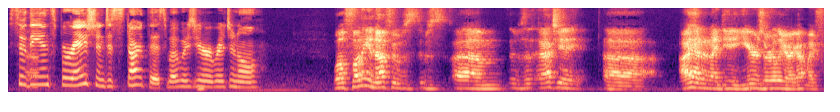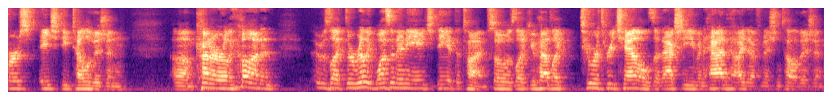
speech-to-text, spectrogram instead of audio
So the uh, inspiration to start this, what was your original? Well, funny enough, it was it was um, it was actually uh, I had an idea years earlier. I got my first HD television um, kind of early on, and it was like there really wasn't any HD at the time. So it was like you had like two or three channels that actually even had high definition television,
